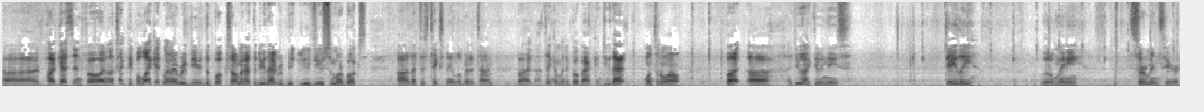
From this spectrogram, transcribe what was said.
uh, podcast info, and it looks like people like it when I reviewed the book. So I'm gonna have to do that. Re- review some more books. Uh, that just takes me a little bit of time, but I think I'm gonna go back and do that once in a while. But uh, I do like doing these daily little mini sermons here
